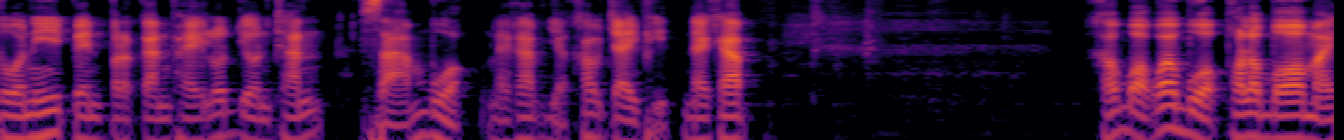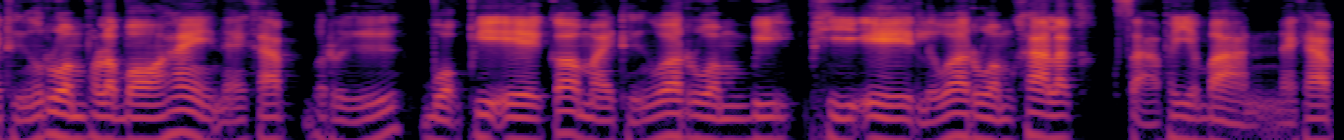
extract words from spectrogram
ตัวนี้เป็นประกันภัยรถยนต์ชั้น 3 บวกนะครับ อย่าเข้าใจผิดนะครับ เขาบอกว่าบวกพรบหมายถึงรวมพรบให้นะครับ หรือบวก PA ก็หมายถึงว่ารวม PA หรือว่ารวมค่ารักษาพยาบาลนะครับ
